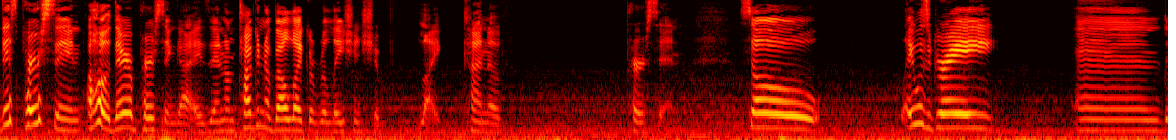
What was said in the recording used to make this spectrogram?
this person, oh, they're a person, guys, and I'm talking about like a relationship like kind of person. So, it was great and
